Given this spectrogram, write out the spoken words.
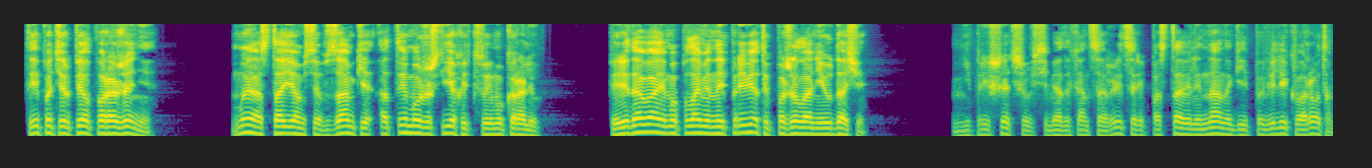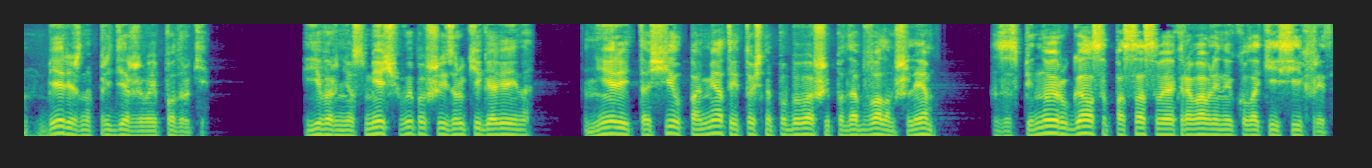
Ты потерпел поражение. Мы остаемся в замке, а ты можешь ехать к своему королю. Передавай ему пламенный привет и пожелание удачи». Не пришедшего в себя до конца рыцаря поставили на ноги и повели к воротам, бережно придерживая под руки. Ивар нес меч, выпавший из руки Гавейна. Нерей тащил помятый, точно побывавший под обвалом шлем. За спиной ругался, посасывая окровавленные кулаки Сигфрид.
